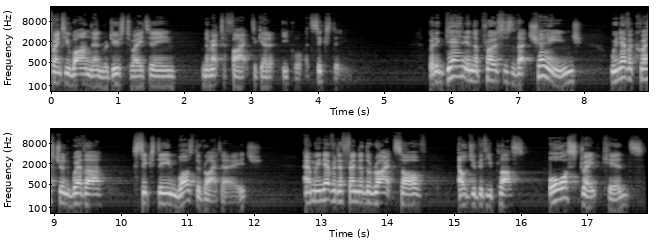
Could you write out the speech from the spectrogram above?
21, then reduced to 18, and then we had to fight to get it equal at 16. But again, in the process of that change, we never questioned whether 16 was the right age, and we never defended the rights of LGBT plus or straight kids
